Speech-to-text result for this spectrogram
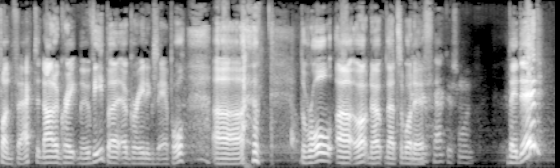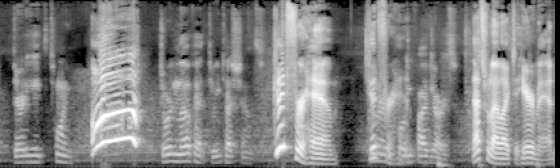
Fun fact, not a great movie, but a great example. Uh, the role, uh, oh no, that's a what Andrew if. Packers won They did? 38 to 20. Oh, Jordan Love had three touchdowns. good for him. Good for him. 45 yards. That's what I like to hear, man.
